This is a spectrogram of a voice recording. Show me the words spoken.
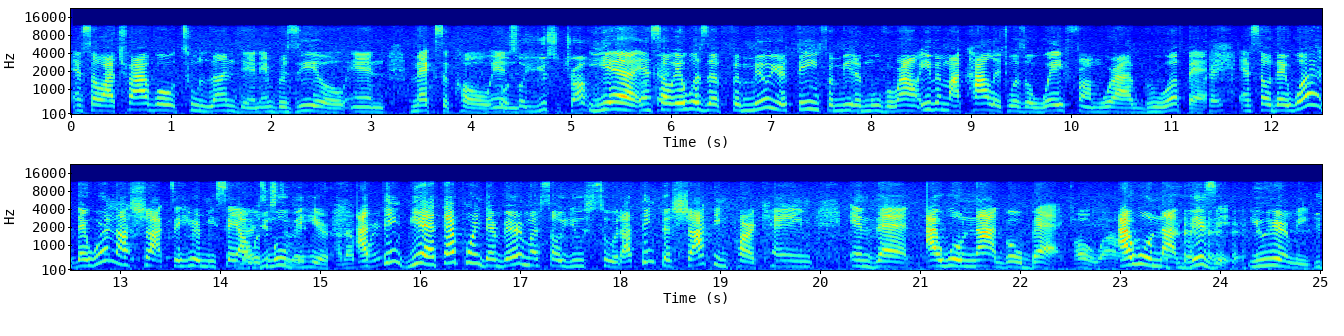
and so I traveled to London and Brazil and Mexico Oh, and so you used to travel? yeah, and so it was a familiar thing for me to move around. Even my college was away from where I grew up at, Okay. and so they were they were not shocked to hear me say I was moving here. I think yeah, at that point they're very much so used to it. I think the shocking part came in that I will not go back. Oh wow. I will not visit. You hear me? You-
